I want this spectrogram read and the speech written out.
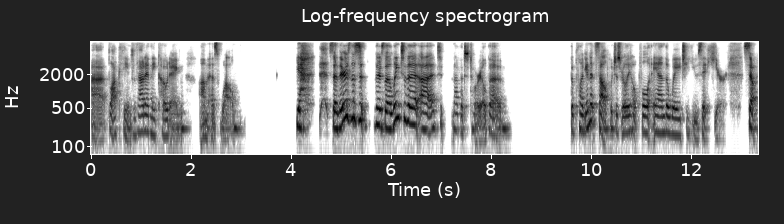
uh, block themes without any coding um, as well. Yeah, so there's this, there's a link to the, uh, to, not the tutorial, the, the plugin itself, which is really helpful, and the way to use it here. So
